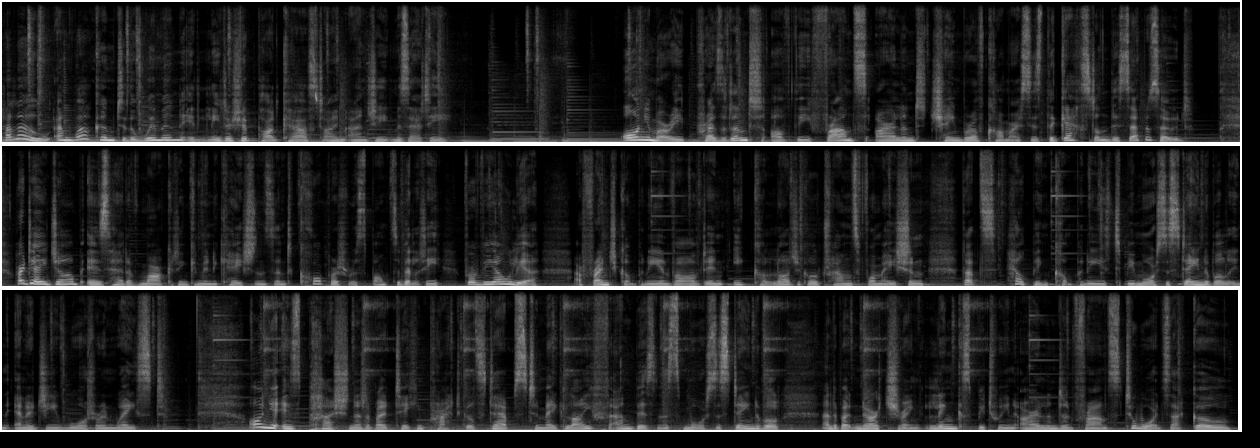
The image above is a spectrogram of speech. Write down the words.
Hello, and welcome to the Women in Leadership podcast. I'm Angie Mezzetti. Aine Murray, President of the France Ireland Chamber of Commerce, is the guest on this episode. Her day job is Head of Marketing Communications and Corporate Responsibility for Veolia, a French company involved in ecological transformation that's helping companies to be more sustainable in energy, water, and waste. Aine is passionate about taking practical steps to make life and business more sustainable and about nurturing links between Ireland and France towards that goal.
